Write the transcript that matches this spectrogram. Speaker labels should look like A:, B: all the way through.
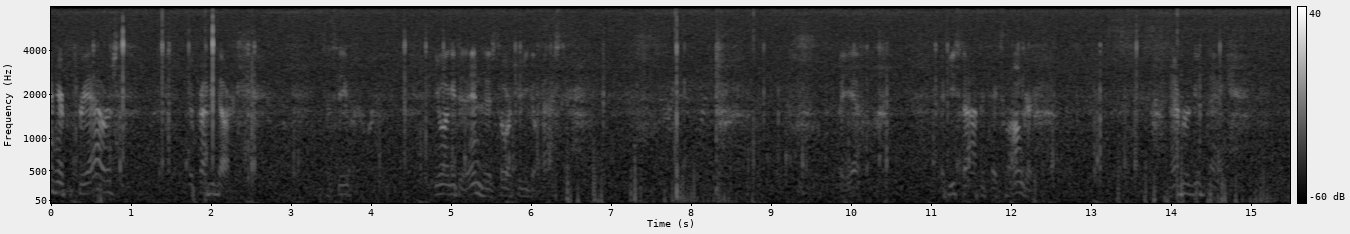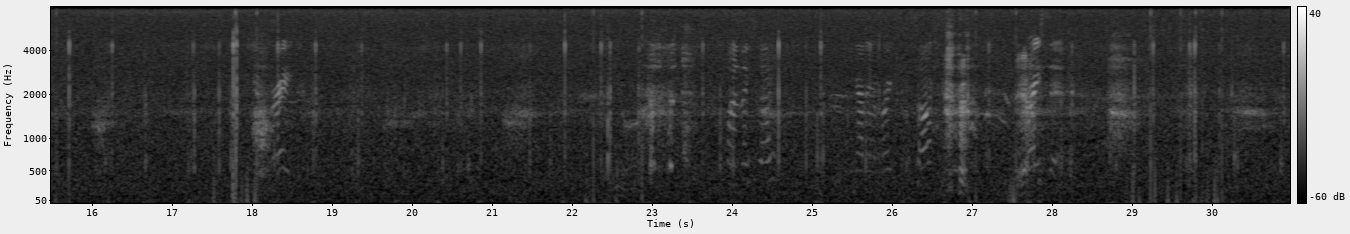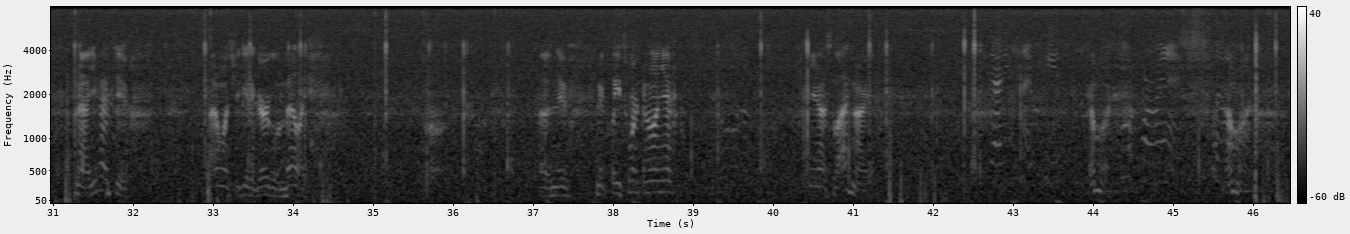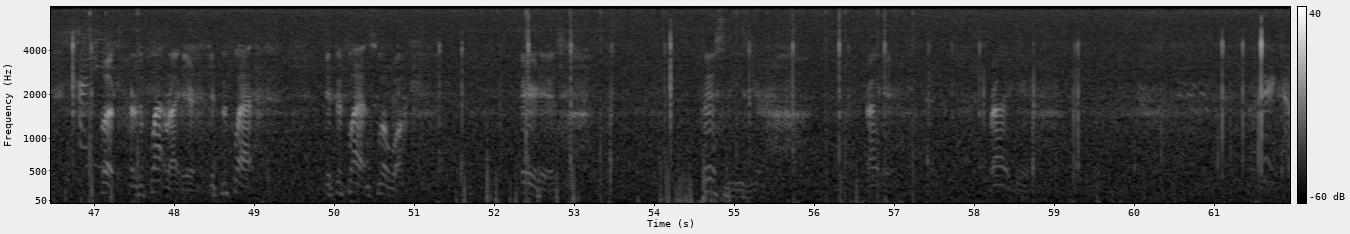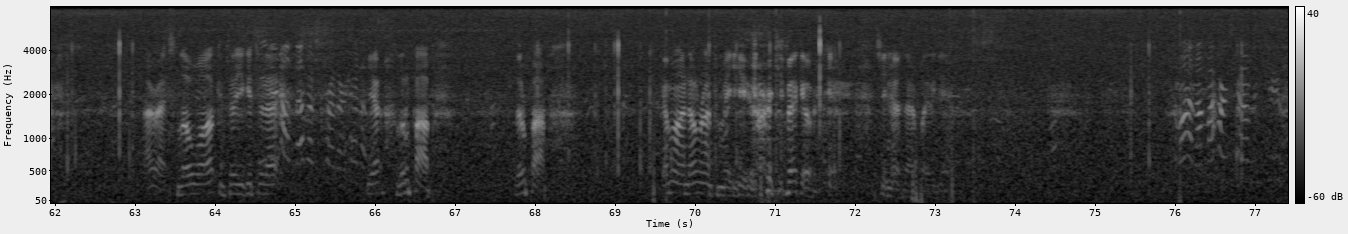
A: stand here for three hours, it'll probably be dark. So see, you want to get to the end of this torture, you go faster. But yeah, if you stop, it takes longer. Never a good thing.
B: Great.
A: You are.
B: What did they say? You gotta embrace the suck.
A: yeah.
B: Embrace it.
A: No, you had to. I don't want you to get a gurgling belly. Those new new cleats working on you? You're not sliding, are you?
C: Daddy,
A: Come on, come on. Look, there's a flat right here. Get to the flat. Get to the flat and slow walk. There it is. This is easier. Right here. Right here.
B: There you go.
A: All right, slow walk until you get to that. Yep, little pop. Little pop. Come on, don't run from me, you. Get back over here. She knows how to play the game.
B: Come on, my heart's pounding too.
